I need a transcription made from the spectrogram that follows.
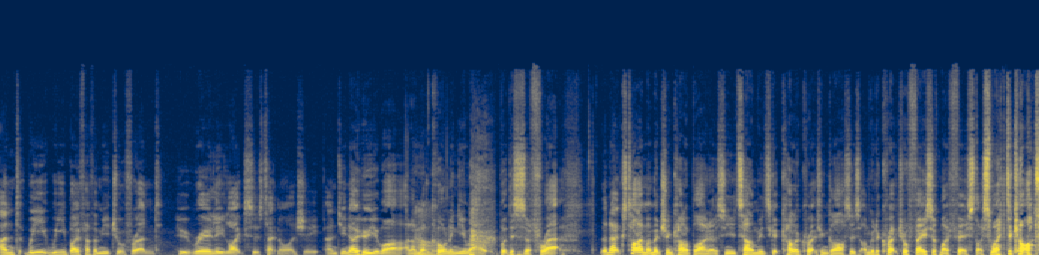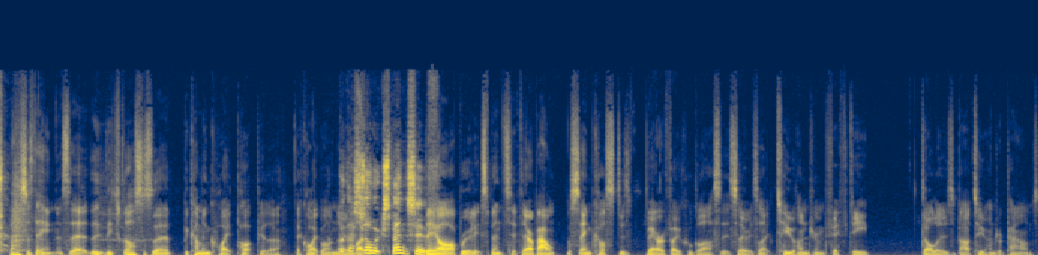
and we we both have a mutual friend who really likes his technology, and you know who you are, and I'm not Oh. calling you out, but this is a threat. The next time I mention colour blindness and you tell me to get colour correcting glasses, I'm going to correct your face with my fist. I swear to God. That's the thing. Is that the, these glasses are becoming quite popular. They're quite well known. But they're Like, so expensive. They are really expensive. They're about the same cost as varifocal glasses, so it's like two hundred and fifty dollars, about two hundred pounds.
